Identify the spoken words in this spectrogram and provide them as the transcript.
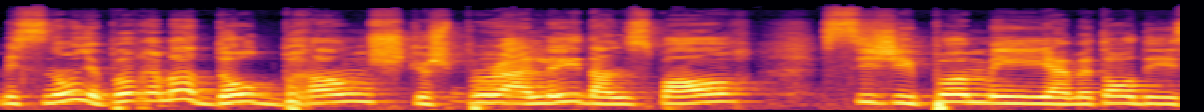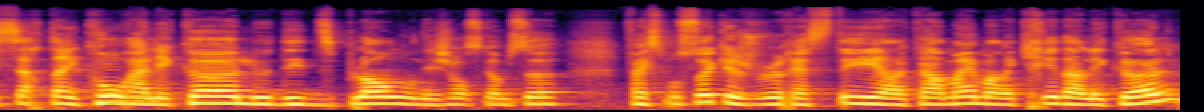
Mais sinon, il n'y a pas vraiment d'autres branches que je peux aller dans le sport si j'ai pas mes, admettons, des certains cours à l'école ou des diplômes ou des choses comme ça. Fait que c'est pour ça que je veux rester en- quand même ancré dans l'école.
